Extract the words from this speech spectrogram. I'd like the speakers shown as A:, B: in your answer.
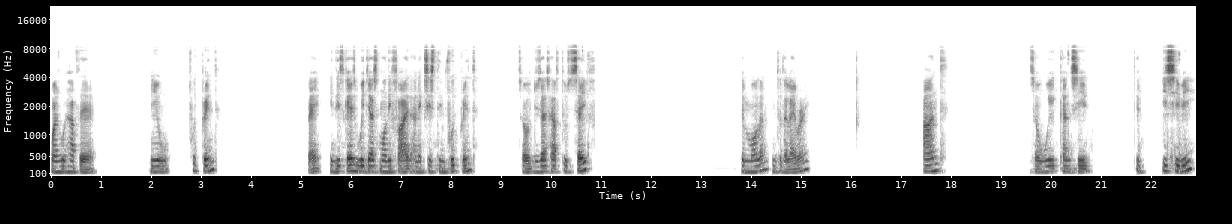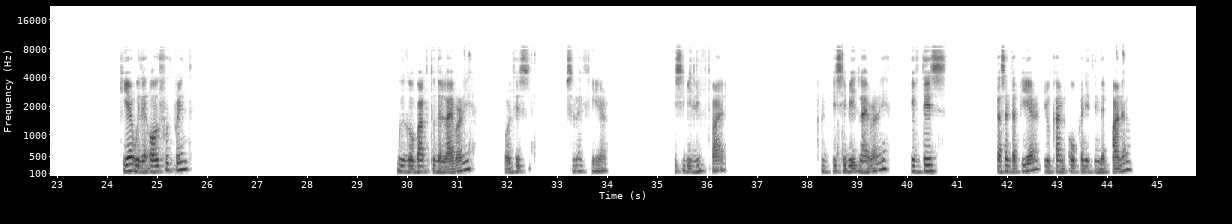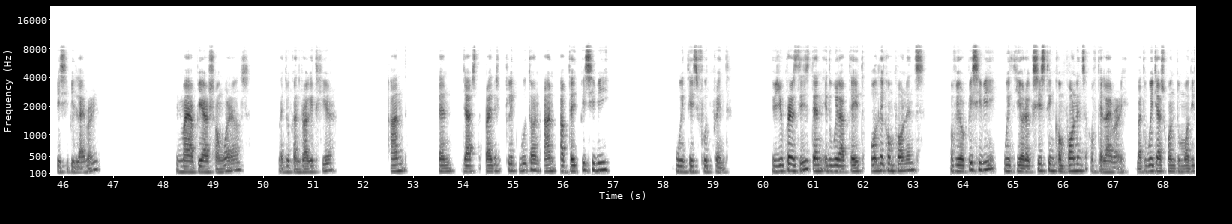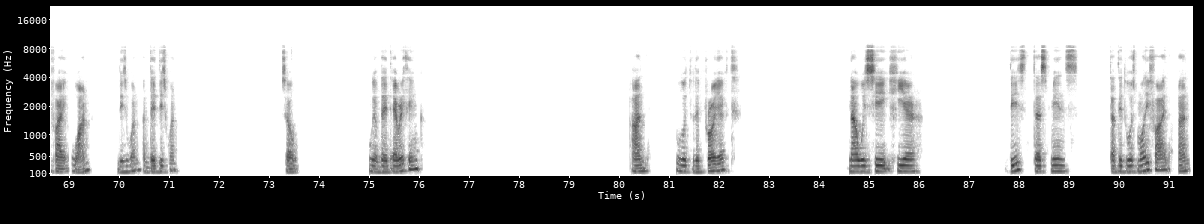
A: once we have the new footprint okay? In this case we just modified an existing footprint. So you just have to save the model into the library. And so we can see the PCB here with the old footprint we go back to the library for this select here PCB lib file and PCB library. If this doesn't appear, you can open it in the panel PCB library. It might appear somewhere else, but you can drag it here and then just right click button and update PCB with this footprint. If you press this, then it will update all the components of your PCB with your existing components of the library. But we just want to modify one, this one, update this one. So we update everything. And we go to the project. Now we see here this, this means that it was modified and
